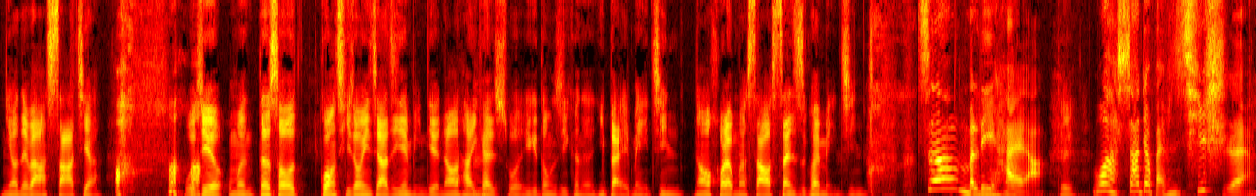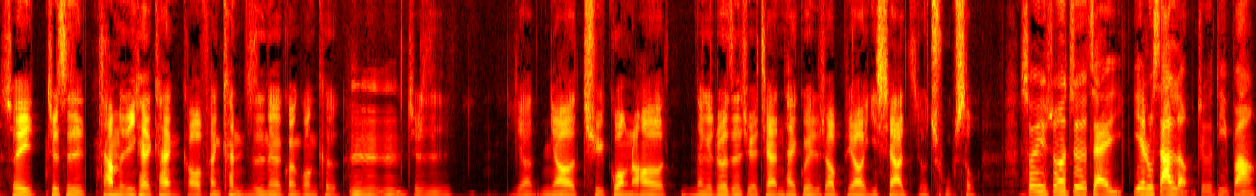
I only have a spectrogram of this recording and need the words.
你要再把它杀价。哦，我记得我们那时候逛其中一家纪念品店，然后他一开始说一个东西可能一百美金，嗯，然后后来我们杀到三十块美金，这么厉害啊？对，哇，杀掉百分之七十哎！所以就是他们一开始看很高，反正看你是那个观光客，嗯嗯嗯，就是。要你要去逛，然后那个如果真的觉得价钱太贵的时候，不要一下子就出手。所以说，这在耶路撒冷这个地方，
